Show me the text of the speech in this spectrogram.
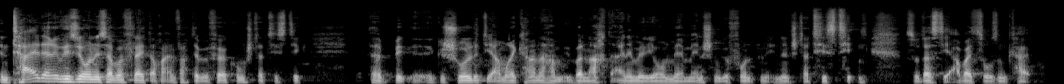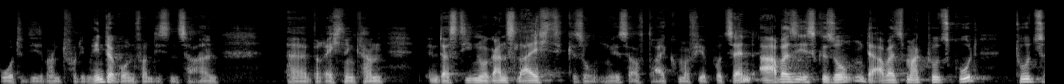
Ein Teil der Revision ist aber vielleicht auch einfach der Bevölkerungsstatistik. Äh, geschuldet. Die Amerikaner haben über Nacht eine Million mehr Menschen gefunden in den Statistiken, so dass die Arbeitslosenquote, die man vor dem Hintergrund von diesen Zahlen äh, berechnen kann, dass die nur ganz leicht gesunken ist auf 3,4 Prozent. Aber sie ist gesunken. Der Arbeitsmarkt tut's gut tut's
